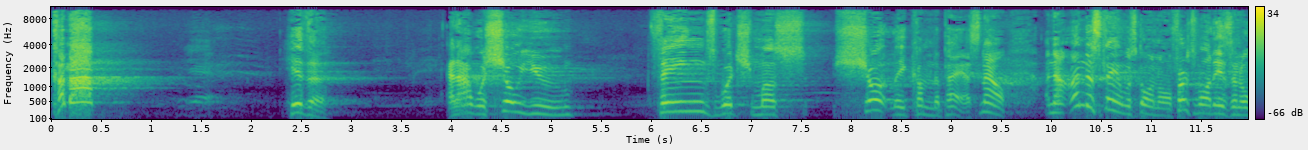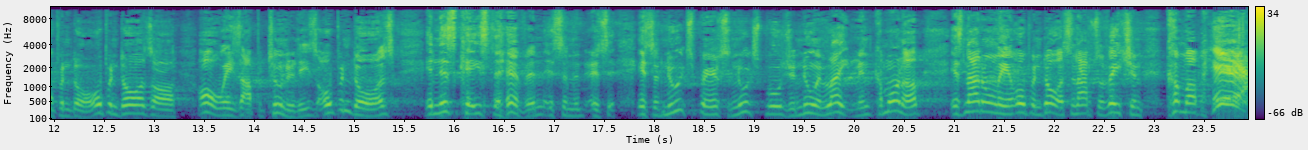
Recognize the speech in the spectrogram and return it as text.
Come up hither, and I will show you things which must shortly come to pass. Now, now understand what's going on. First of all, there's an open door. Open doors are always opportunities. Open doors, in this case, to heaven. It's, an, it's, it's a new experience, a new exposure, new enlightenment. Come on up. It's not only an open door, it's an observation. Come up here,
